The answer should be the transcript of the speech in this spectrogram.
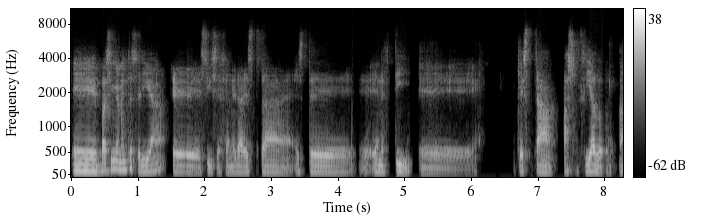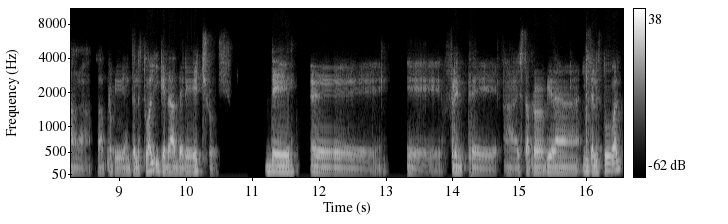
Eh, básicamente sería eh, si se genera esta, este eh, NFT que está asociado a la, propiedad intelectual y que da derechos de, frente a esta propiedad intelectual.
